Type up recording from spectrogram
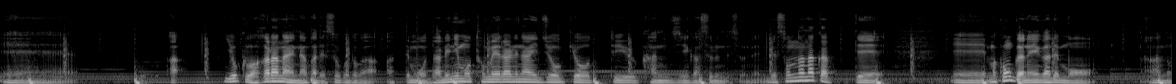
えー、よくわからない中でそういうことがあってもう誰にも止められない状況っていう感じがするんですよね。でそんな中って、えーまあ、今回の映画でもあの、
